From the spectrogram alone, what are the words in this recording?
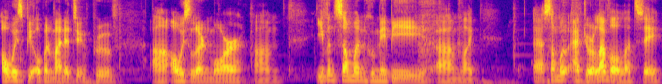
Always be open-minded to improve uh, always learn more. Um, even someone who may be um, like uh, someone at your level, let's say,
